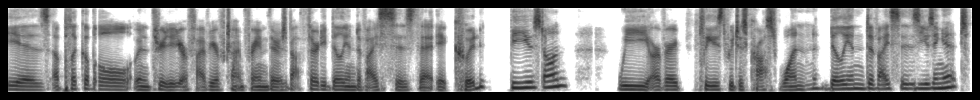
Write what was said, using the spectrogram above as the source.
is applicable in three or five year time frame. There's about 30 billion devices that it could be used on. We are very pleased we just crossed 1 billion devices using it.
